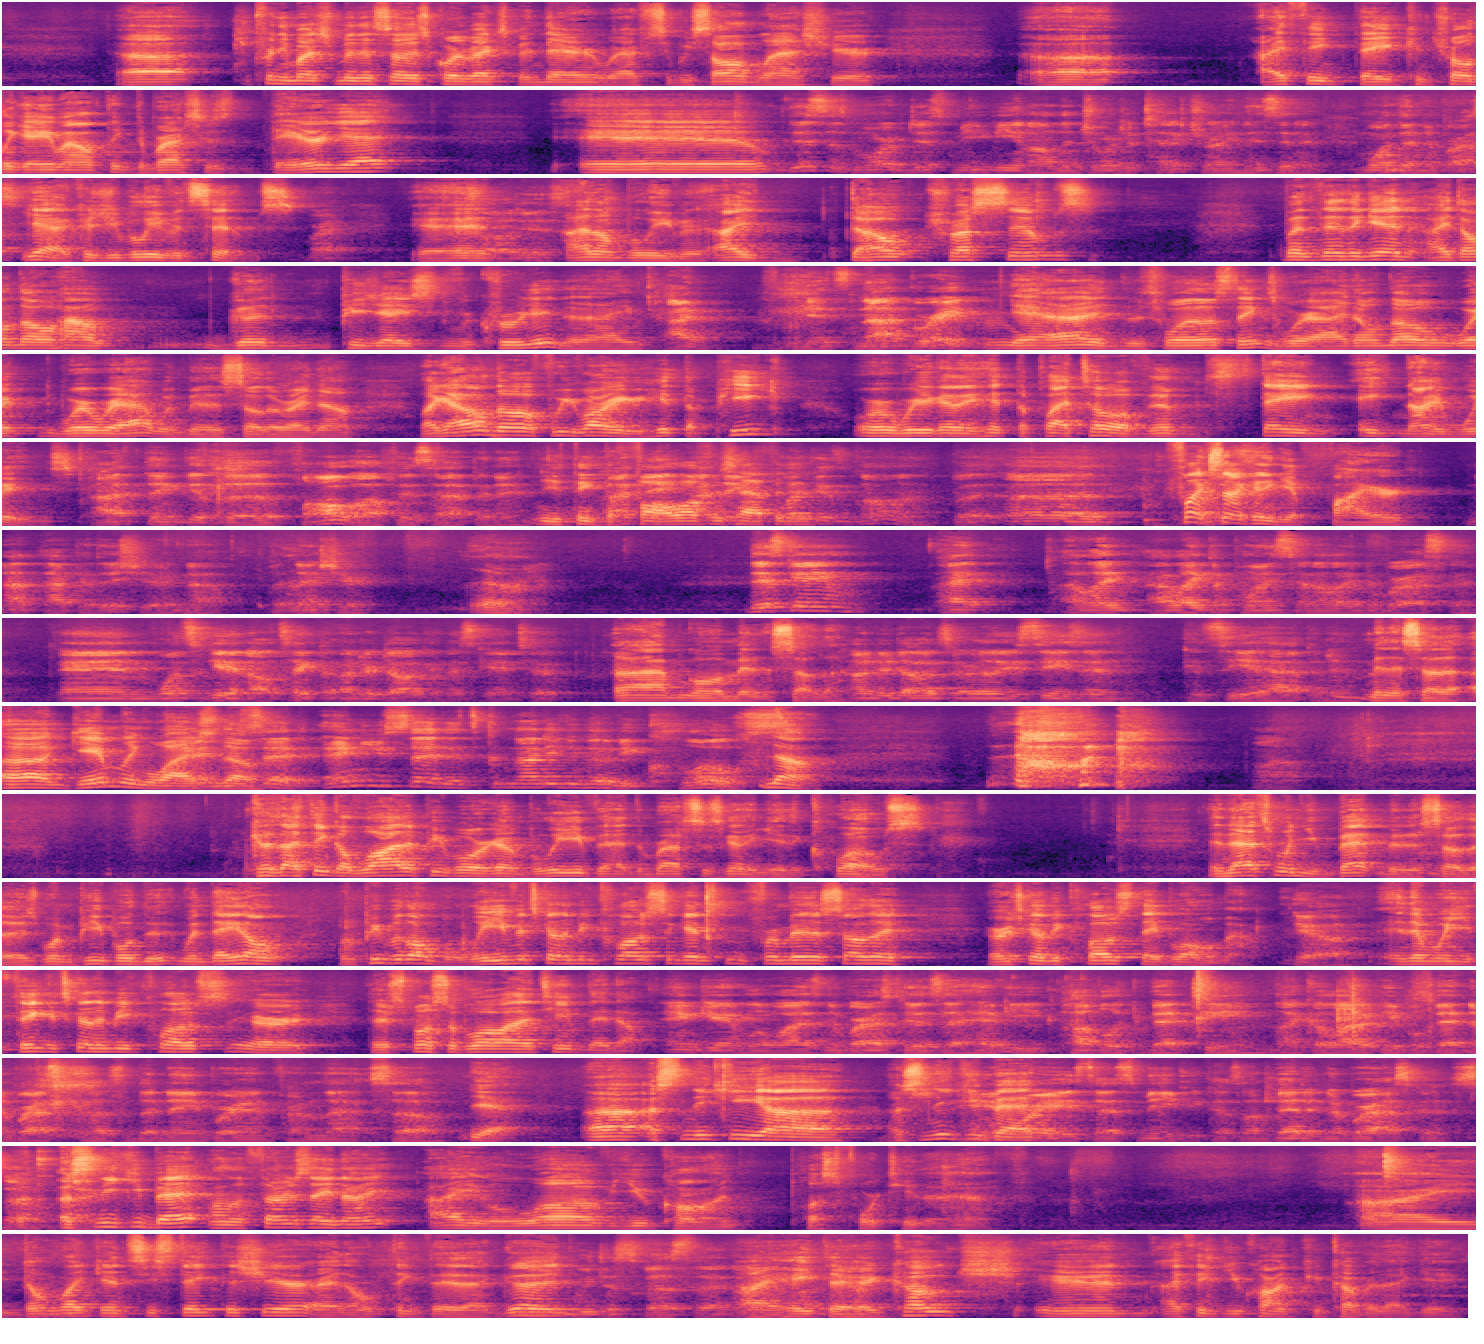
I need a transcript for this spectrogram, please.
Uh, pretty much Minnesota's quarterback's been there. We actually we saw him last year. Uh, I think they control the game. I don't think Nebraska's there yet. And this is more of just me being on the Georgia Tech train, isn't it? More than Nebraska. yeah, because you believe in Sims. Right. And That's all it is. I don't believe it. I don't trust Sims. But then again, I don't know how good PJ's recruited, and I I. It's not great. Yeah, it's one of those things where I don't know what where we're at with Minnesota right now. Like I don't know if we've already hit the peak or we're gonna hit the plateau of them staying eight nine wins. I think if the fall off is happening. You think the I fall off I is think happening? Fleck is gone, but uh, Fleck's not gonna get fired. not after this year, no, but next year. Ugh. This game, I I like I like the points and I like Nebraska. And once again, I'll take the underdog in this game too. I'm going Minnesota. Underdogs early season, could see it happening. Minnesota. Uh, gambling wise And though, you said, and you said it's not even going to be close. no, Wow. because I think a lot of people are going to believe that Nebraska's going to get it close, and that's when you bet Minnesota is when people do, when they don't when people don't believe it's going to be close against for Minnesota or it's going to be close, they blow them out, Yeah. and then when you think it's going to be close or they're supposed to blow out a team, they don't. And gambling wise, Nebraska is a heavy public bet team. Like a lot of people bet Nebraska because of the name brand from that. So Yeah, uh, a sneaky uh, a sneaky bet. that's me because I'm betting Nebraska. So A sneaky bet on a Thursday night. I love UConn plus 14 and a half. I don't like NC State this year. I don't think they're that good. We discussed that. I hate their head coach, and I think UConn can cover that game.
